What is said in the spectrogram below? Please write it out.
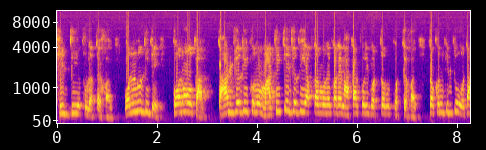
হিট দিয়ে পুরাতে হয়। অন্যদিকে কর্মকার তার যদি কোনো মাটিকে যদি আপনার মনে করেন আকার পরিবর্তন করতে হয়, তখন কিন্তু ওটা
